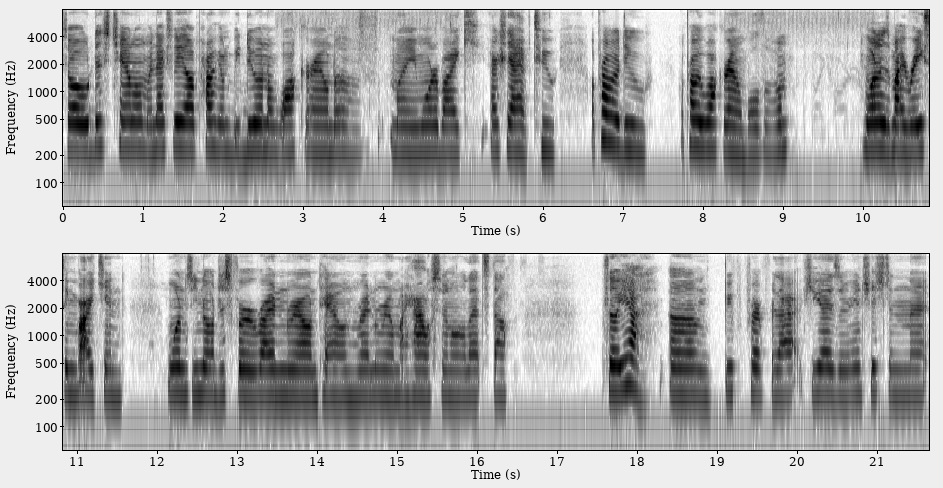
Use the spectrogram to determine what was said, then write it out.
so this channel, my next video, I'm probably going to be doing a walk around of my motorbike. Actually, I have two. I'll probably do, I'll probably walk around both of them. One is my racing bike and one's, you know, just for riding around town, riding around my house and all that stuff. So yeah, um, be prepared for that. If you guys are interested in that,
